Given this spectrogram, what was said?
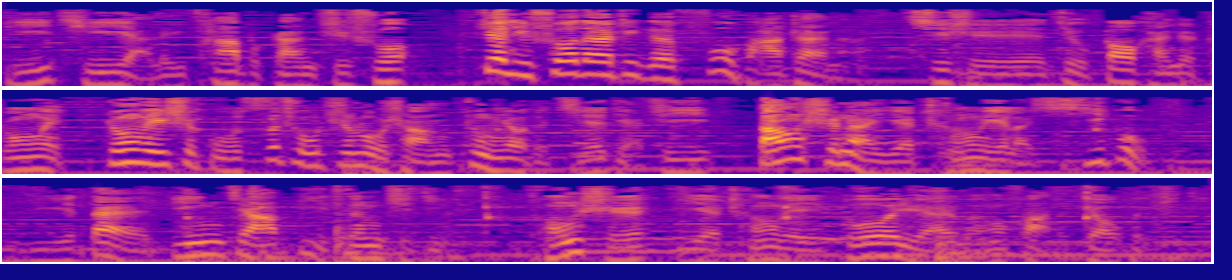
鼻涕眼泪擦不干”之说。这里说的这个富八寨呢？其实就包含着中卫，中卫是古丝绸之路上重要的节点之一，当时呢也成为了西部以待兵家必争之地，同时也成为多元文化的交汇之地。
